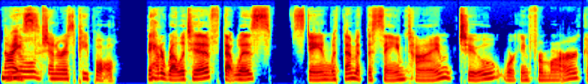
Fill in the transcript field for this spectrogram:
nice, real generous people. They had a relative that was staying with them at the same time too, working for Mark,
